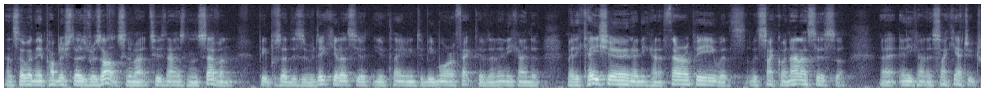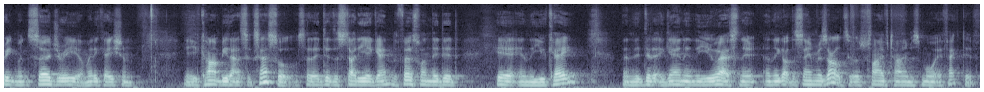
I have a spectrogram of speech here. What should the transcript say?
And so when they published those results in about 2007, people said, This is ridiculous. You're, you're, claiming to be more effective than any kind of medication, any kind of therapy with, with psychoanalysis or uh, any kind of psychiatric treatment, surgery, or medication, you, know, you can't be that successful. So they did the study again. The first one they did here in the UK, then they did it again in the US, and they, and they got the same results. It was five times more effective.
